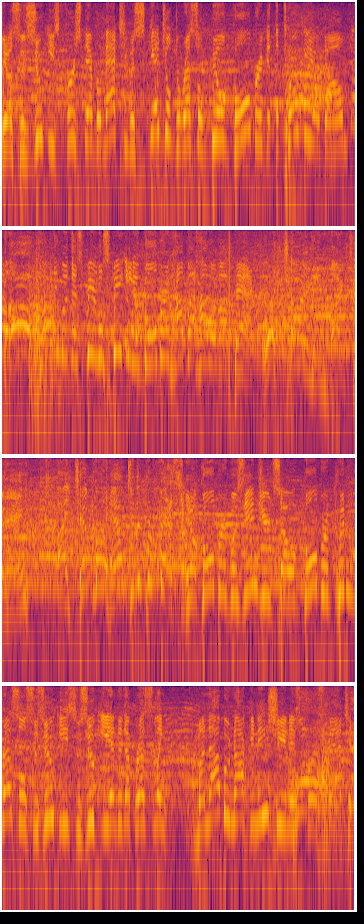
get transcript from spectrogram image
You know, Suzuki's first ever match, he was scheduled to wrestle Bill Goldberg at the Tokyo Dome. Oh, caught him with the spear. Well, speaking of Goldberg, how about, how about that? What timing, Mike, today? Tip my hat to the professor. You know, Goldberg was injured, so Goldberg couldn't wrestle Suzuki. Suzuki ended up wrestling Manabu Nakanishi in his first match and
